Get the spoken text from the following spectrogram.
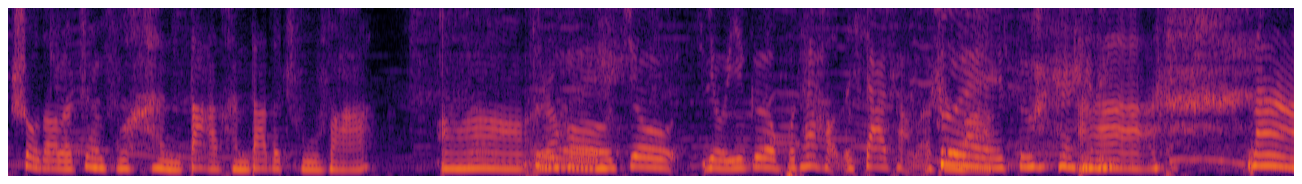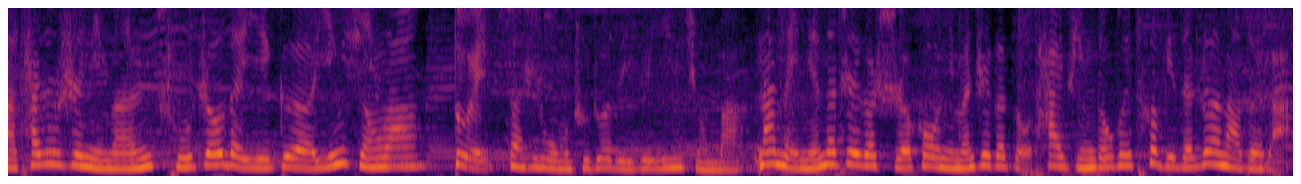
受到了政府很大很大的处罚，啊，然后就有一个不太好的下场了，是吗？对对、啊，那他就是你们滁州的一个英雄啦。对，算是我们滁州的一个英雄吧。那每年的这个时候，你们这个走太平都会特别的热闹，对吧？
